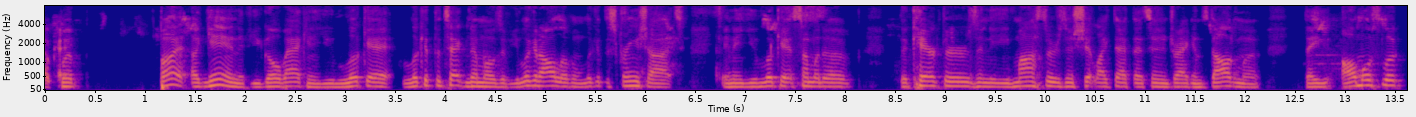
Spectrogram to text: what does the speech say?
okay. But but again, if you go back and you look at look at the tech demos, if you look at all of them, look at the screenshots, and then you look at some of the the characters and the monsters and shit like that that's in Dragon's Dogma, they almost look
